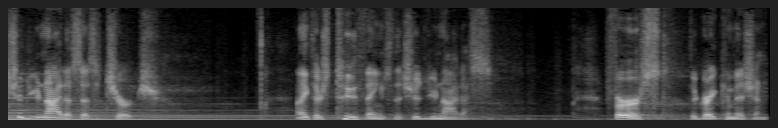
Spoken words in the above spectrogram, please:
should unite us as a church? I think there's two things that should unite us. First, the Great Commission.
